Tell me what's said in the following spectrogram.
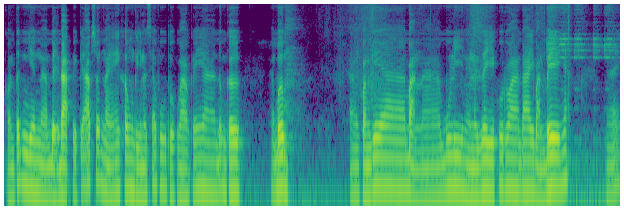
Còn tất nhiên là để đạt được cái áp suất này hay không thì nó sẽ phụ thuộc vào cái à, động cơ à, bơm. À, còn cái à, bản bully này là dây Coroa đai bản B nhé Đấy.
